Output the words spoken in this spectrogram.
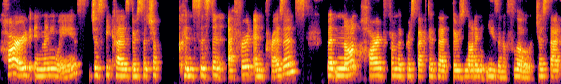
hard in many ways just because there's such a consistent effort and presence, but not hard from the perspective that there's not an ease and a flow, just that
